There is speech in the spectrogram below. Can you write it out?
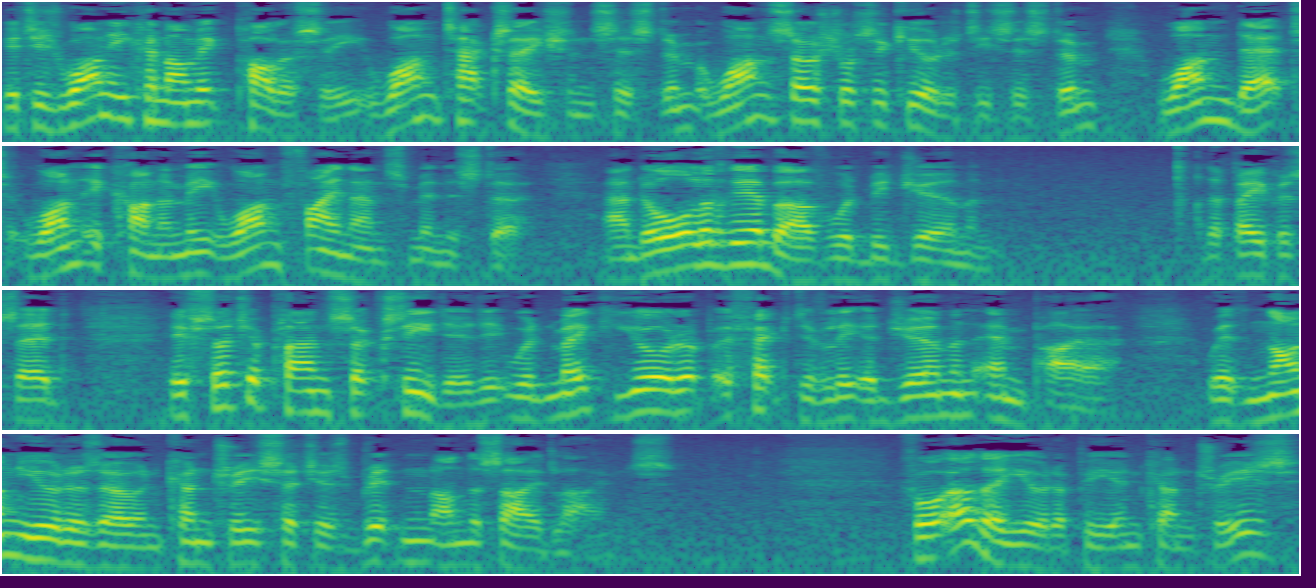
It is one economic policy, one taxation system, one social security system, one debt, one economy, one finance minister, and all of the above would be German. The paper said, if such a plan succeeded, it would make Europe effectively a German empire, with non Eurozone countries such as Britain on the sidelines. For other European countries,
